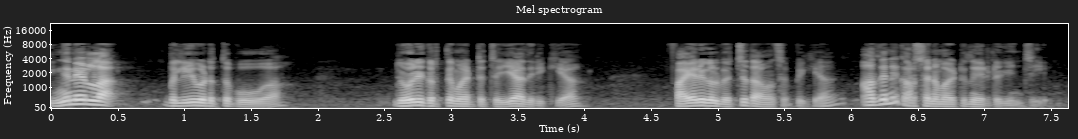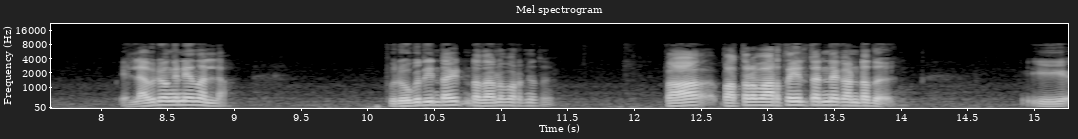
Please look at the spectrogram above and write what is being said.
ഇങ്ങനെയുള്ള ബിലീവ് എടുത്ത് പോവുക ജോലി കൃത്യമായിട്ട് ചെയ്യാതിരിക്കുക ഫയലുകൾ വെച്ച് താമസിപ്പിക്കുക അതിനെ കർശനമായിട്ട് നേരിടുകയും ചെയ്യും. എല്ലാവരും അങ്ങനെയെന്നല്ല. പുരോഗതി ഉണ്ടായിട്ടുണ്ട് അതാണ് പറഞ്ഞത്. അപ്പോൾ ആ പത്രവാർത്തയിൽ തന്നെ കണ്ടത് ഈ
